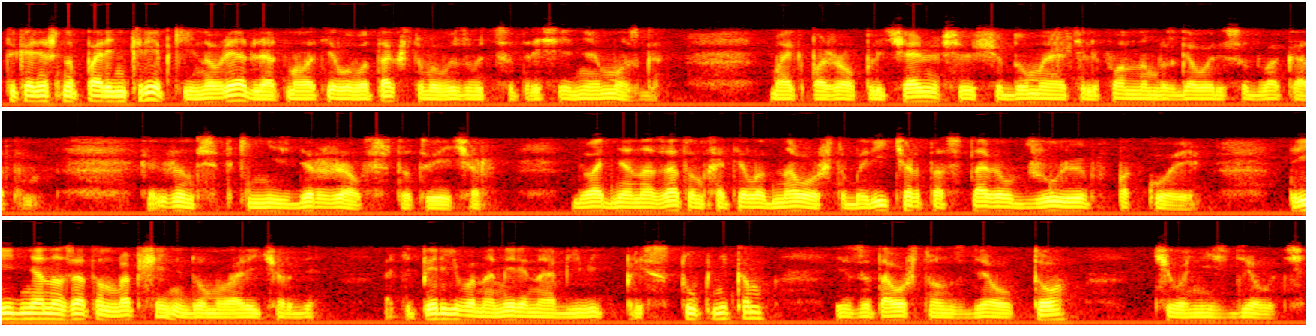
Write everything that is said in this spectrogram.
Ты, конечно, парень крепкий, но вряд ли отмолотил его так, чтобы вызвать сотрясение мозга». Майк пожал плечами, все еще думая о телефонном разговоре с адвокатом. Как же он все-таки не сдержался в тот вечер. Два дня назад он хотел одного, чтобы Ричард оставил Джулию в покое. Три дня назад он вообще не думал о Ричарде, а теперь его намерены объявить преступником из-за того, что он сделал то, чего не сделать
